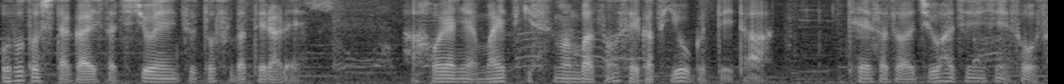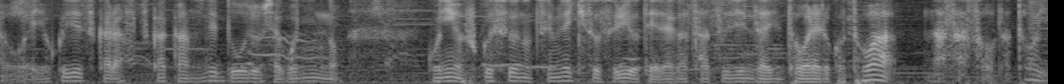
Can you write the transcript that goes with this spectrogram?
弟とした返した父親にずっと育てられ、母親には毎月数万バーツの生活費を送っていた。警察は18日に捜査を終え、翌日から2日間で同乗者5人の5人を複数の罪で起訴する予定だが、殺人罪に問われることはなさそうだという。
